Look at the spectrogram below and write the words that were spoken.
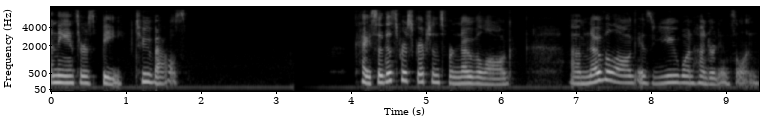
And the answer is B. 2 vials. Okay, so this prescription's for Novolog. Um, Novolog is U100 insulin.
